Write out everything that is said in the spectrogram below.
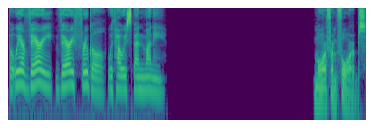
but we are very, very frugal with how we spend money. More from Forbes.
